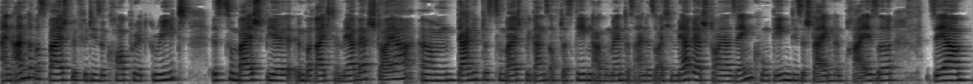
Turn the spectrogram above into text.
Ein anderes Beispiel für diese Corporate Greed ist zum Beispiel im Bereich der Mehrwertsteuer. Ähm, da gibt es zum Beispiel ganz oft das Gegenargument, dass eine solche Mehrwertsteuersenkung gegen diese steigenden Preise sehr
